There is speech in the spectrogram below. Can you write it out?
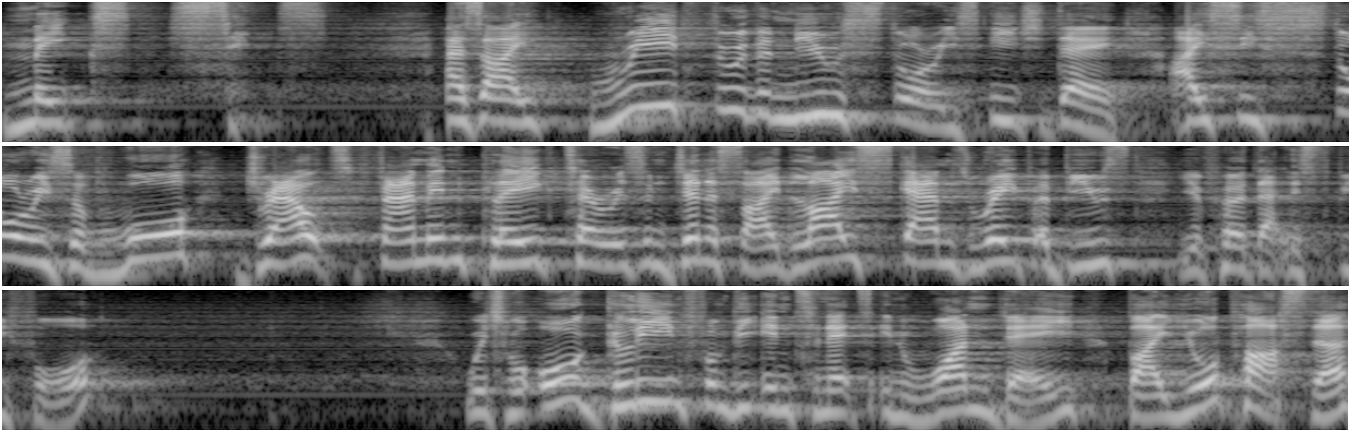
makes sense. As I read through the news stories each day, I see stories of war, drought, famine, plague, terrorism, genocide, lies, scams, rape, abuse. You've heard that list before. Which were all gleaned from the internet in one day by your pastor.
